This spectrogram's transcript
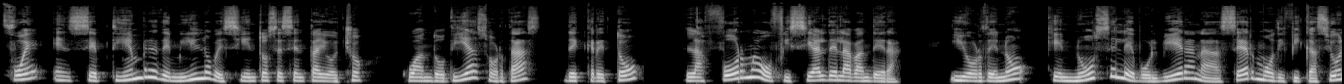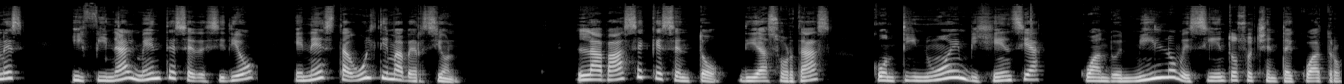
Fue en septiembre de 1968 cuando Díaz Ordaz decretó la forma oficial de la bandera y ordenó que no se le volvieran a hacer modificaciones y finalmente se decidió en esta última versión. La base que sentó Díaz Ordaz continuó en vigencia cuando en 1984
